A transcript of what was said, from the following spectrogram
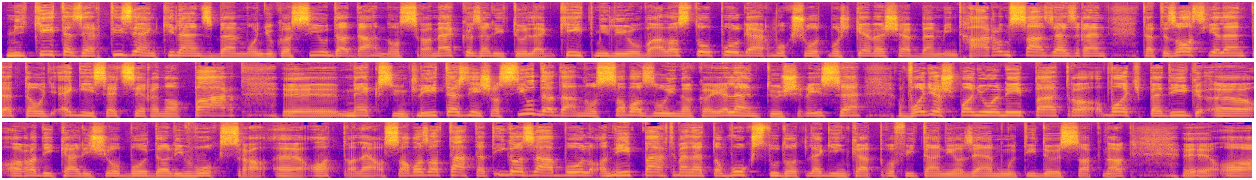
mi 2019-ben mondjuk a Ciudadanosra megközelítőleg 2 millió választópolgár voksolt, most kevesebben, mint 300 ezeren, tehát ez azt jelentette, hogy egész egyszerűen a párt megszűnt létezni, és a Ciudadanos Ciudadanos szavazóinak a jelentős része vagy a spanyol néppártra, vagy pedig a radikális jobboldali Voxra adta le a szavazatát, tehát igazából a néppárt mellett a Vox tudott leginkább profitálni az elmúlt időszaknak a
